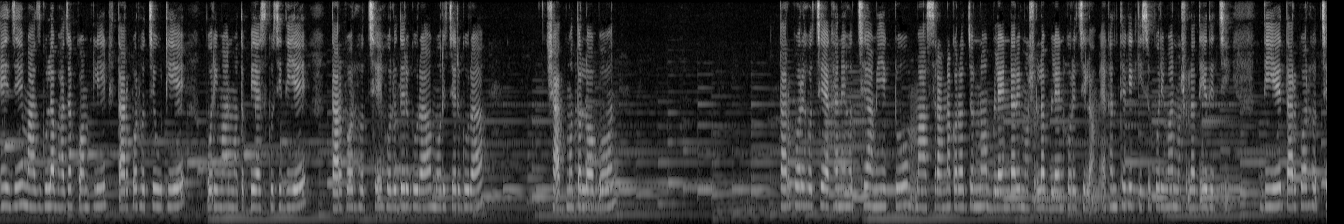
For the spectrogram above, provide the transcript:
এই যে মাছগুলা ভাজা কমপ্লিট তারপর হচ্ছে উঠিয়ে পরিমাণ মতো পেঁয়াজ কুচি দিয়ে, তারপর হচ্ছে হলুদের গুঁড়া, মরিচের গুঁড়া, স্বাদ মতো লবণ, তারপরে হচ্ছে এখানে হচ্ছে আমি একটু মাছ রান্না করার জন্য ব্লেন্ডারে মশলা ব্লেন্ড করেছিলাম। এখান থেকে কিছু পরিমাণ মশলা দিয়ে দিচ্ছি। দিয়ে তারপর হচ্ছে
